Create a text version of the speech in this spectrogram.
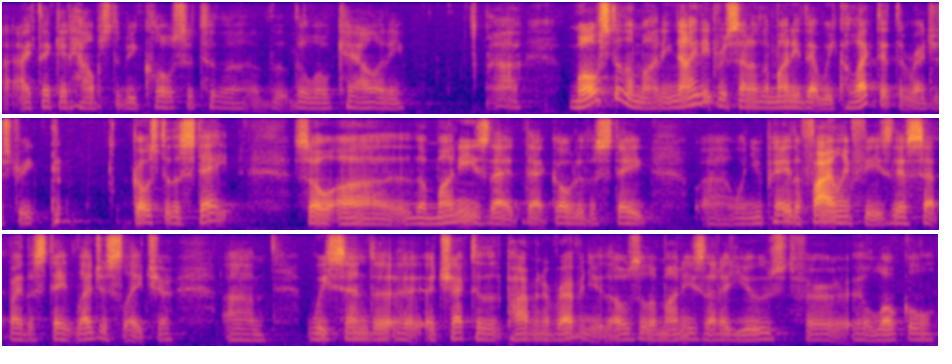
I, I think it helps to be closer to the, the, the locality. Uh, most of the money, 90% of the money that we collect at the registry, goes to the state. So uh, the monies that, that go to the state, uh, when you pay the filing fees, they're set by the state legislature. Um, we send a, a check to the Department of Revenue. Those are the monies that are used for uh, local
